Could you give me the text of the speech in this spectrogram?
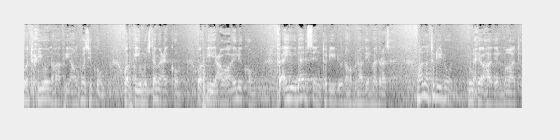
وتحيونها في أنفسكم وفي مجتمعكم وفي عوائلكم فأي درس تريدونه من هذه المدرسة؟ ماذا تريدون من إحياء هذه المآتم؟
